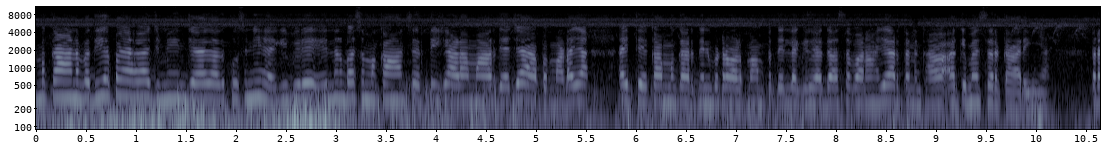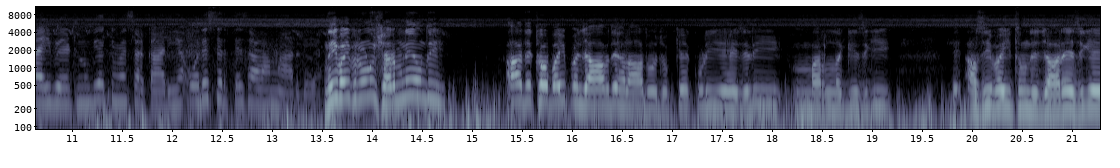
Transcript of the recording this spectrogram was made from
ਮਕਾਨ ਵਧੀਆ ਪਾਇਆ ਹੋਇਆ ਜ਼ਮੀਨ ਜਾਇਦਾਦ ਕੁਛ ਨਹੀਂ ਹੈਗੀ ਵੀਰੇ ਇਹਨਾਂ ਨੂੰ ਬਸ ਮਕਾਨ ਸਿਰ ਤੇ ਛਾਲਾ ਮਾਰਦੇ ਆ ਜਾਂ ਆਪ ਮਾੜਾ ਜਾਂ ਇੱਥੇ ਕੰਮ ਕਰਦੇ ਨੇ ਪੈਟਰੋਲ ਪੰਪ ਤੇ ਲੱਗੇ ਹੋਇਆ 10 12000 ਤਨਖਾਹ ਆ ਕਿ ਮੈਂ ਸਰਕਾਰੀ ਆ? ਪ੍ਰਾਈਵੇਟ ਨੂੰ ਵੀ ਆ ਕਿ ਮੈਂ ਸਰਕਾਰੀ ਆ ਉਹਦੇ ਸਿਰ ਤੇ ਛਾਲਾ ਮਾਰਦੇ ਆ ਨਹੀਂ ਬਾਈ ਫਿਰ ਉਹਨੂੰ ਸ਼ਰਮ ਨਹੀਂ ਆਉਂਦੀ? ਆਹ ਦੇਖੋ ਬਾਈ ਪੰਜਾਬ ਦੇ ਹਾਲਾਤ ਹੋ ਚੁੱਕੇ ਕੁੜੀ ਇਹ ਜਿਹੜੀ ਮਰਨ ਲੱਗੀ ਸੀਗੀ ਤੇ ਅਸੀਂ ਬਾਈ ਇਥੋਂ ਦੇ ਜਾ ਰਹੇ ਸੀਗੇ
